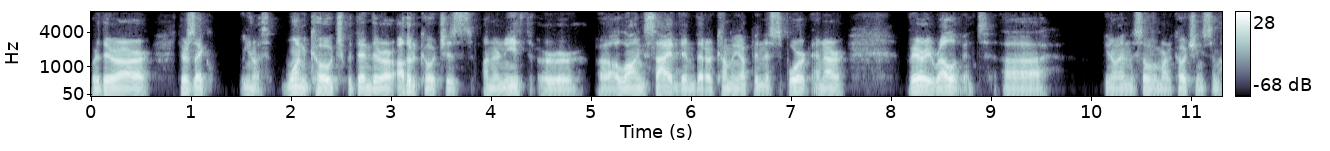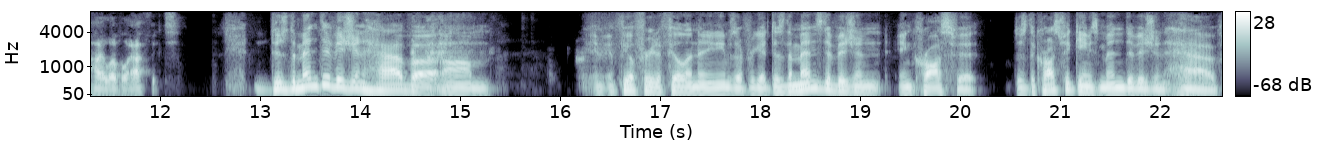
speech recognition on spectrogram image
where there are there's like you know one coach, but then there are other coaches underneath or uh, alongside them that are coming up in the sport and are very relevant. Uh, you know, and some of them are coaching some high level athletes. Does the men's division have a um? And and feel free to fill in any names I forget. Does the men's division in CrossFit? Does the CrossFit Games men division have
